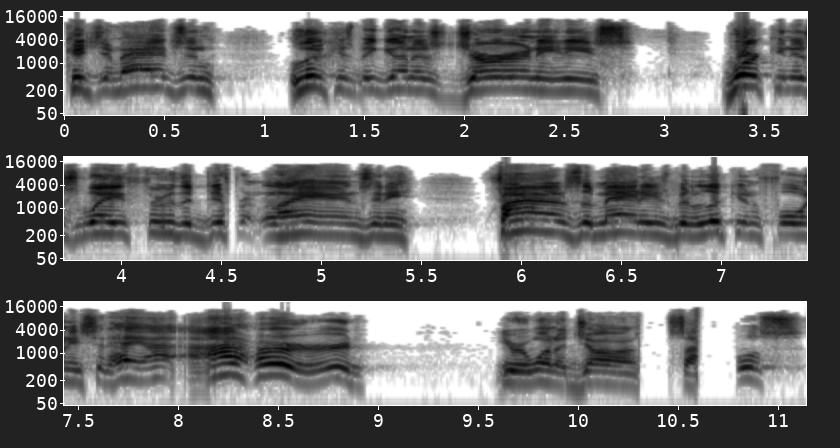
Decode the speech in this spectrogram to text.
Could you imagine Luke has begun his journey and he's working his way through the different lands and he finds the man he's been looking for and he said, Hey, I, I heard you were one of John's disciples.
